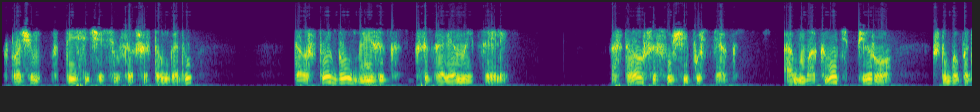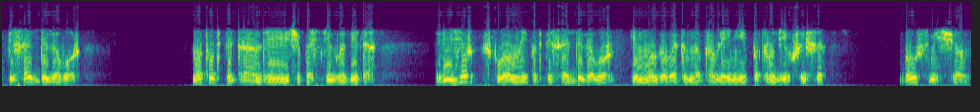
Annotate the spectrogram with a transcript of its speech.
Впрочем, в 1706 году Толстой был близок к сокровенной цели. Оставался сущий пустяк — обмакнуть перо, чтобы подписать договор. Но тут Петра Андреевича постигла беда. Визир, склонный подписать договор и много в этом направлении потрудившийся, был смещен.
